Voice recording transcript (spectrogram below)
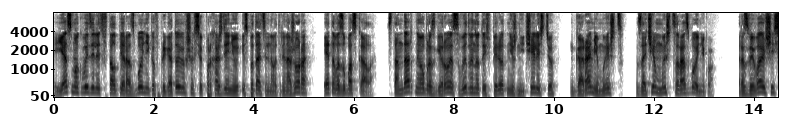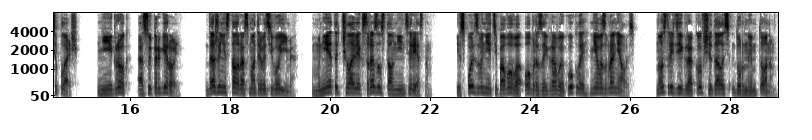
Я смог выделить в толпе разбойников, приготовившихся к прохождению испытательного тренажера, этого зубоскала. Стандартный образ героя с выдвинутой вперед нижней челюстью, горами мышц. Зачем мышцы разбойнику? Развивающийся плащ. Не игрок, а супергерой. Даже не стал рассматривать его имя. Мне этот человек сразу стал неинтересным. Использование типового образа игровой куклы не возбранялось, но среди игроков считалось дурным тоном.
